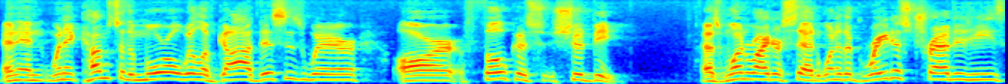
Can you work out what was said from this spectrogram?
And, and when it comes to the moral will of God, this is where our focus should be. As one writer said, one of the greatest tragedies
